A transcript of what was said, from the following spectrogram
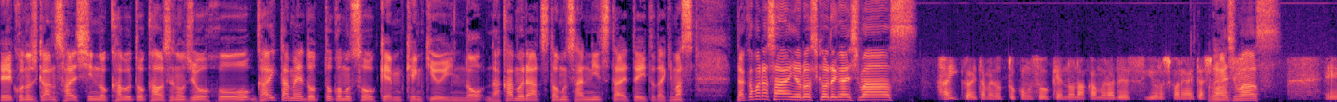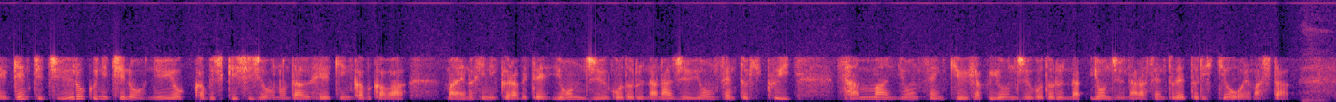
えー、この時間最新の株と為替の情報を外為ドットコム総研研究員の中村努さんに伝えていただきます。中村さんよろしくお願いします。はい外為ドットコム総研の中村です。よろしくお願いいたします。お願いします。えー、現地16日のニューヨーク株式市場のダウ平均株価は前の日に比べて45ドル74セント低い3万4945ドル47セントで取引を終えました、うん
